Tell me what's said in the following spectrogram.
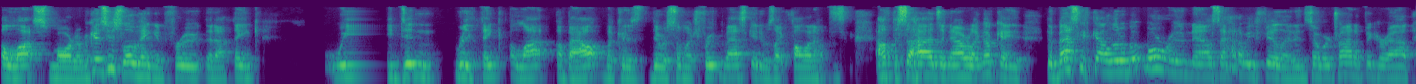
a lot smarter because there's low hanging fruit that I think we didn't really think a lot about because there was so much fruit in the basket. It was like falling out the, out the sides. And now we're like, okay, the basket's got a little bit more room now. So how do we fill it? And so we're trying to figure out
